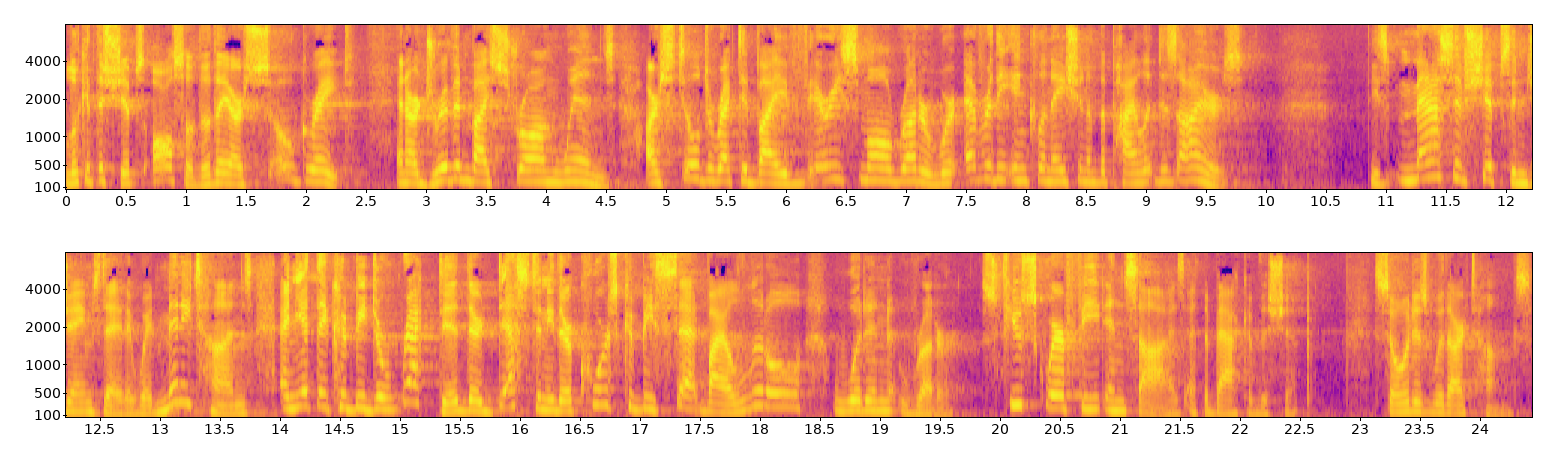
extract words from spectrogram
Look at the ships also, though they are so great and are driven by strong winds, are still directed by a very small rudder wherever the inclination of the pilot desires. These massive ships in James' day, they weighed many tons, and yet they could be directed, their destiny, their course could be set by a little wooden rudder, a few square feet in size at the back of the ship. So it is with our tongues.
